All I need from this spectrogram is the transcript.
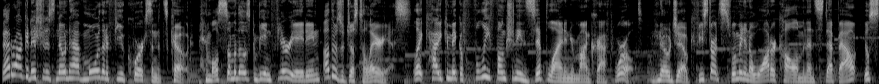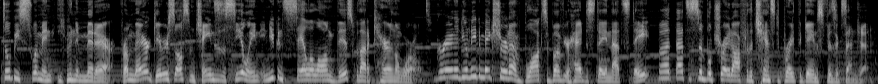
Bedrock Edition is known to have more than a few quirks in its code, and while some of those can be infuriating, others are just hilarious. Like how you can make a fully functioning zip line in your Minecraft world. No joke, if you start swimming in a water column and then step out, you'll still be swimming even in midair. From there, give yourself some chains as a ceiling, and you can sail along this without a care in the world. Granted, you'll need to make sure to have blocks above your head to stay in that state, but that's a simple trade-off for the chance to break the game's physics engine.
